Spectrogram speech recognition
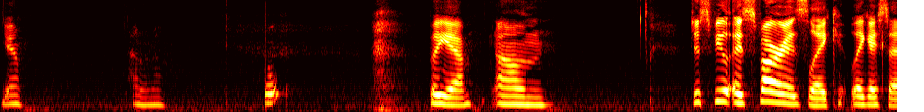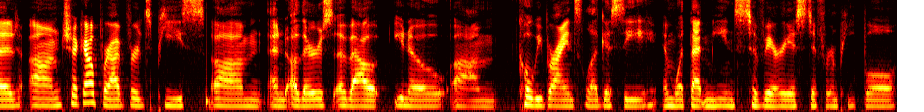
Yeah. I don't know. But yeah, um just feel as far as like like I said, um check out Bradford's piece um and others about, you know, um Kobe Bryant's legacy and what that means to various different people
